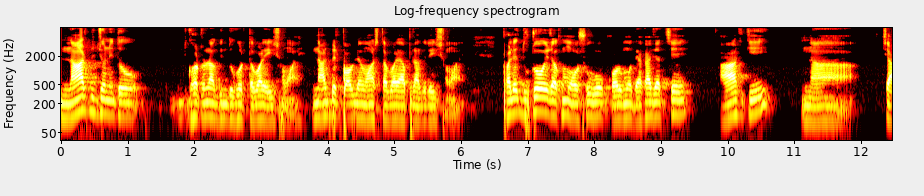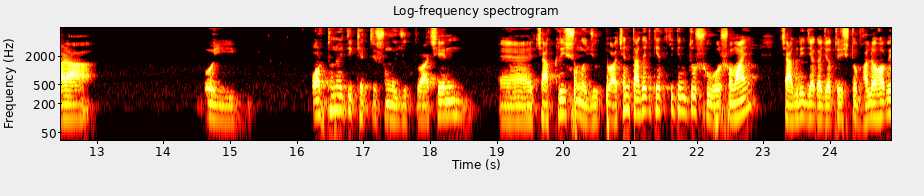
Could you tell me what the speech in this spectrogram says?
নার্ভজনিত ঘটনা কিন্তু ঘটতে পারে এই সময়। নার্ভের প্রবলেম আসতে পারে আপনাদের এই সময়। ফলে দুটো এরকম অশুভ কর্ম দেখা যাচ্ছে। আর কি? না, যারা ওই অর্থনৈতিক ক্ষেত্রের সঙ্গে যুক্ত আছেন চাকরির সঙ্গে যুক্ত আছেন, তাদের ক্ষেত্রে কিন্তু শুভ সময়। চাকরির জায়গা যথেষ্ট ভালো হবে,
